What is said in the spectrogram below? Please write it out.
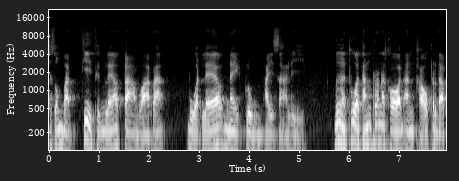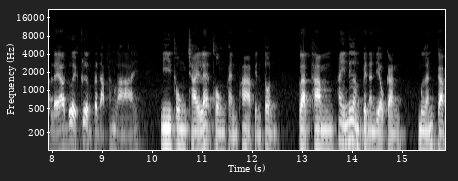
ชสมบัติที่ถึงแล้วตามวาระ บวชแล้วในกลุ่มภัยสาลี เมื่อทั่วทั้งพระนครอันเขาประดับแล้วด้วยเครื่องประดับทั้งหลาย มีธงชัยและธงแผ่นผ้าเป็นต้น กระทำให้เนื่องเป็นอันเดียวกัน เหมือนกับ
